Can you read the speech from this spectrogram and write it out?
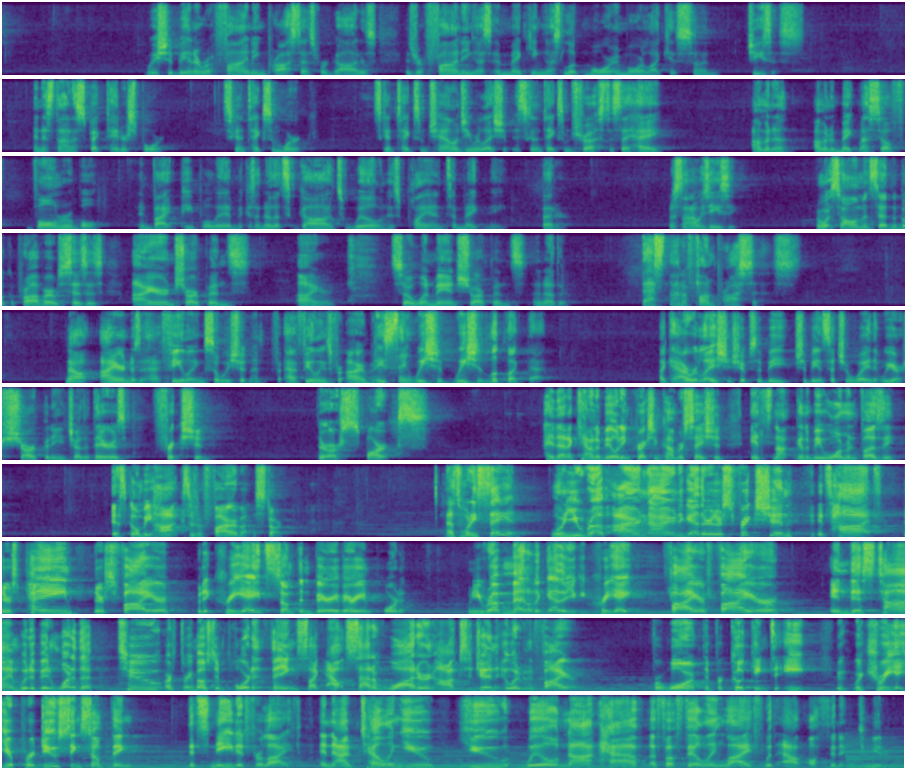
We should be in a refining process where God is, is refining us and making us look more and more like his son, Jesus. And it's not a spectator sport. It's gonna take some work. It's gonna take some challenging relationship. It's gonna take some trust to say, hey, I'm gonna, I'm gonna make myself vulnerable, invite people in because I know that's God's will and his plan to make me better. But it's not always easy. Remember what Solomon said in the book of Proverbs? He says, as iron sharpens iron, so one man sharpens another. That's not a fun process. Now, iron doesn't have feelings, so we shouldn't have feelings for iron, but he's saying we should, we should look like that. Like our relationships should be, should be in such a way that we are sharpening each other. There is friction, there are sparks. Hey, that accountability and correction conversation, it's not gonna be warm and fuzzy. It's gonna be hot because there's a fire about to start. That's what he's saying. When you rub iron and iron together, there's friction, it's hot, there's pain, there's fire, but it creates something very, very important. When you rub metal together, you can create fire. Fire in this time would have been one of the two or three most important things, like outside of water and oxygen, it would have been fire for warmth and for cooking to eat. We're create, you're producing something that's needed for life. And I'm telling you, you will not have a fulfilling life without authentic community.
